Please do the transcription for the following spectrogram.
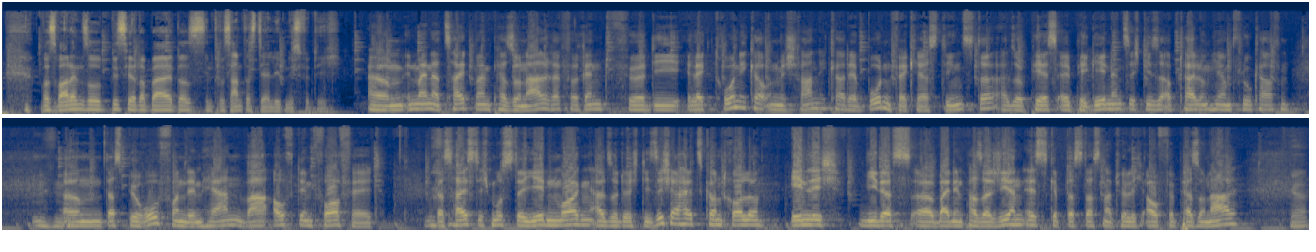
Was war denn so bisher dabei das interessanteste Erlebnis für dich? Ähm, in meiner Zeit beim Personalreferent für die Elektroniker und Mechaniker der Bodenverkehrsdienste, also PSLPG nennt sich diese Abteilung hier am Flughafen. Mhm. Ähm, das Büro von dem Herrn war auf dem Vorfeld. Das heißt, ich musste jeden Morgen also durch die Sicherheitskontrolle, ähnlich wie das äh, bei den Passagieren ist, gibt es das natürlich auch für Personal. Ja.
